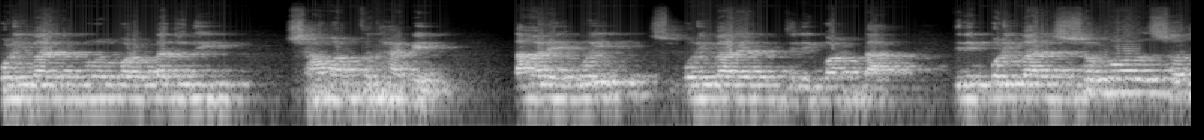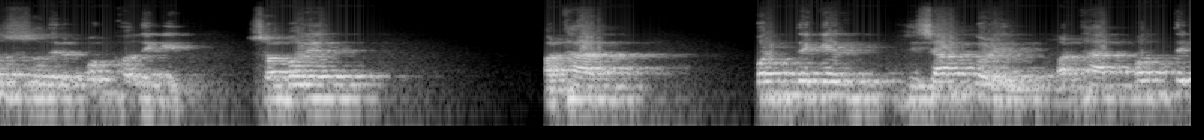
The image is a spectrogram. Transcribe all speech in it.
পরিবারের কোনো কর্তা যদি সামর্থ্য থাকে তাহলে ওই পরিবারের যিনি কর্তা তিনি পরিবারের সকল সদস্যদের পক্ষ থেকে সকলের অর্থাৎ প্রত্যেকের হিসাব করে অর্থাৎ প্রত্যেক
